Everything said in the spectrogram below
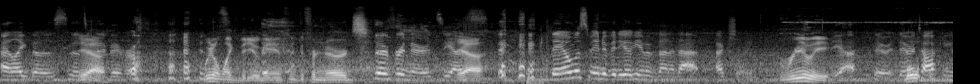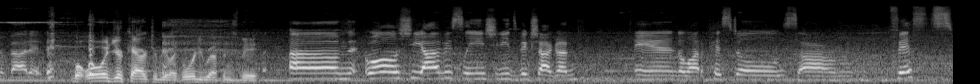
I like those. Those Yeah. are my favorite. ones. We don't like video games. They're for nerds. They're for nerds, yes. they almost made a video game of Nun of That, actually. Really? Yeah, they, were- they were talking about it. What, what would your character be like? What would your weapons be? um, well, she obviously she needs a big shotgun and a lot of pistols, um, fists,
